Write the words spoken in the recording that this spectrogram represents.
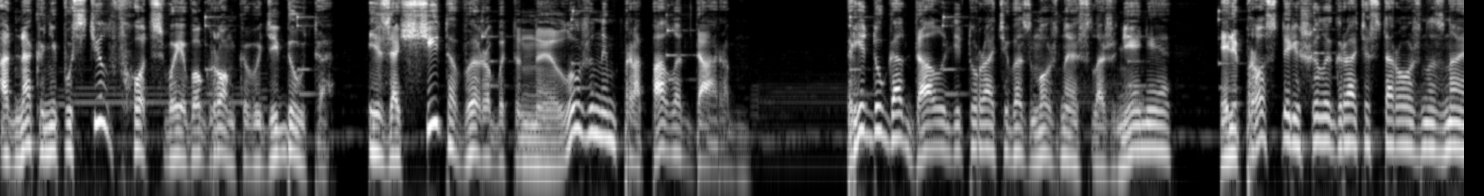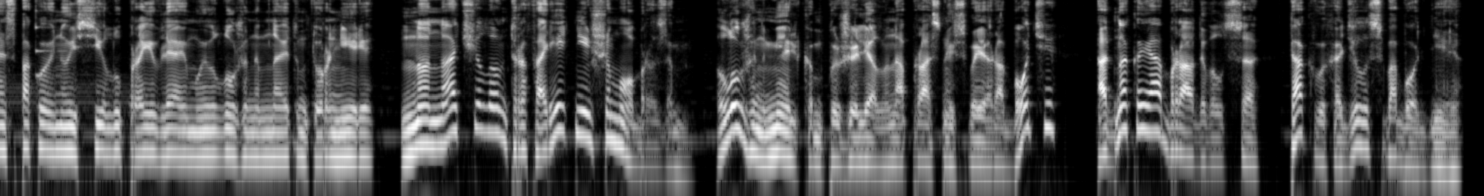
однако не пустил в ход своего громкого дебюта, и защита, выработанная Лужиным, пропала даром. Предугадал ли Турати возможное осложнение – или просто решил играть осторожно, зная спокойную силу, проявляемую Лужиным на этом турнире. Но начал он трафаретнейшим образом. Лужин мельком пожалел о напрасной своей работе, однако и обрадовался, так выходило свободнее.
